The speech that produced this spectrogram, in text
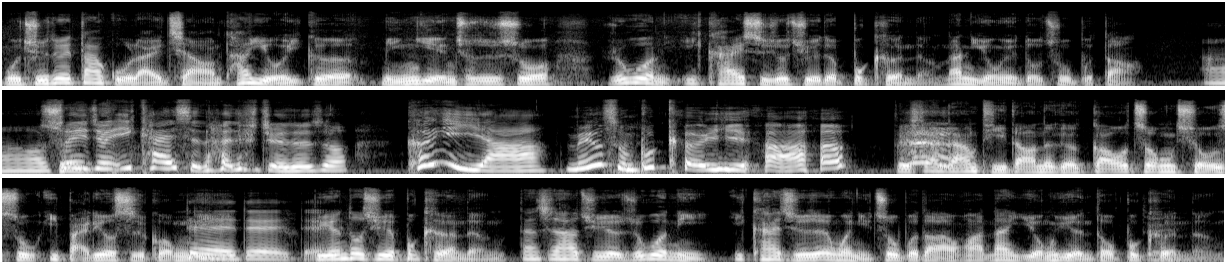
我觉得对大谷来讲，他有一个名言，就是说，如果你一开始就觉得不可能，那你永远都做不到。哦，所所以以就一开始他就觉得说可以呀、没有什么不可以啊。对，像刚刚提到那个高中球速一百六十公里，对对对别人都觉得不可能，但是他觉得，如果你一开始就认为你做不到的话，那永远都不可能。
